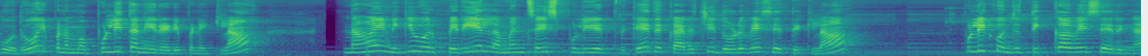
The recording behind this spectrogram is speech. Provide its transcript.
போதும். இப்போ நம்ம புளி தண்ணி ரெடி பண்ணிக்கலாம். நான் இன்றைக்கி ஒரு பெரிய லெமன் சைஸ் புளி எடுத்திருக்கேன். இதை கரைச்சி இதோடவே சேர்த்துக்கலாம். புளி கொஞ்சம் திக்காகவே சேருங்க.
